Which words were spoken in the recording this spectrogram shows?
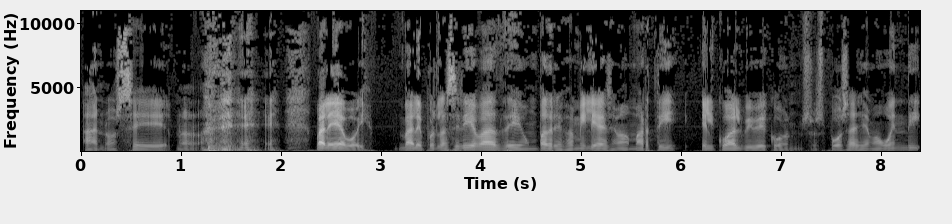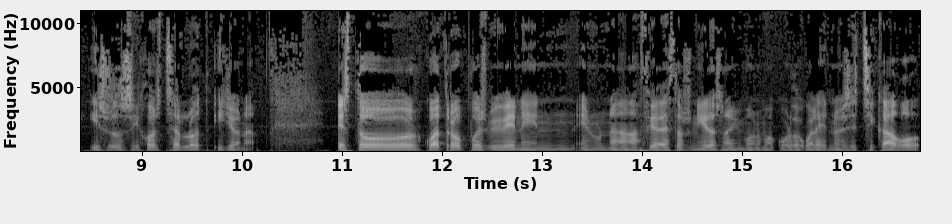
A no ser... No, no. vale, ya voy. Vale, pues la serie va de un padre de familia que se llama Marty, el cual vive con su esposa, se llama Wendy, y sus dos hijos, Charlotte y Jonah. Estos cuatro pues viven en, en una ciudad de Estados Unidos, ahora mismo no me acuerdo cuál es, no sé si es Chicago,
